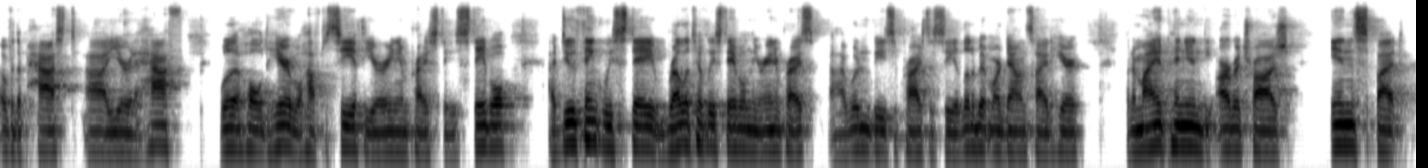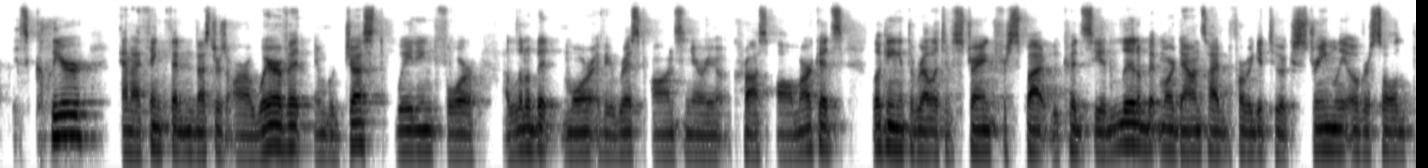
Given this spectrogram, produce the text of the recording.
over the past uh, year and a half. Will it hold here? We'll have to see if the uranium price stays stable. I do think we stay relatively stable in the uranium price. I wouldn't be surprised to see a little bit more downside here. But in my opinion, the arbitrage in SPUT is clear. And I think that investors are aware of it. And we're just waiting for a little bit more of a risk on scenario across all markets. Looking at the relative strength for SPUT, we could see a little bit more downside before we get to extremely oversold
